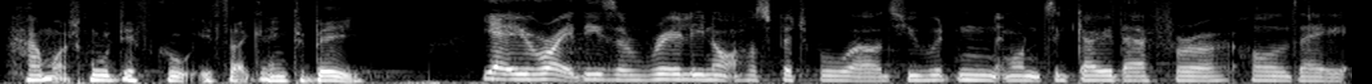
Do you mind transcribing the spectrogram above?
How much more difficult is that going to be? Yeah, you're right. These are really not hospitable worlds. You wouldn't want to go there for a holiday.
